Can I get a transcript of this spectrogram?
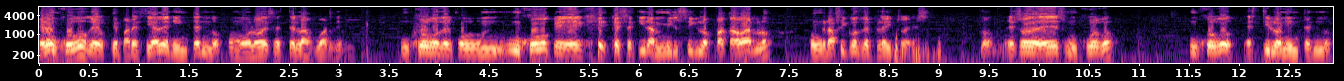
Era un juego que, que parecía de Nintendo, como lo es este Last Guardian un juego de con- un juego que, que, que se tiran mil siglos para acabarlo con gráficos de Play 3 ¿no? eso es un juego un juego estilo Nintendo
